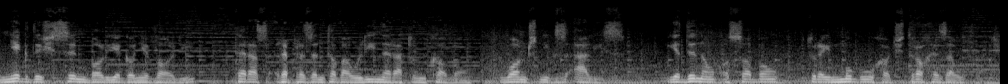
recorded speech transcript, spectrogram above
niegdyś symbol jego niewoli, teraz reprezentował linę ratunkową, łącznik z Alice, jedyną osobą, której mógł choć trochę zaufać.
